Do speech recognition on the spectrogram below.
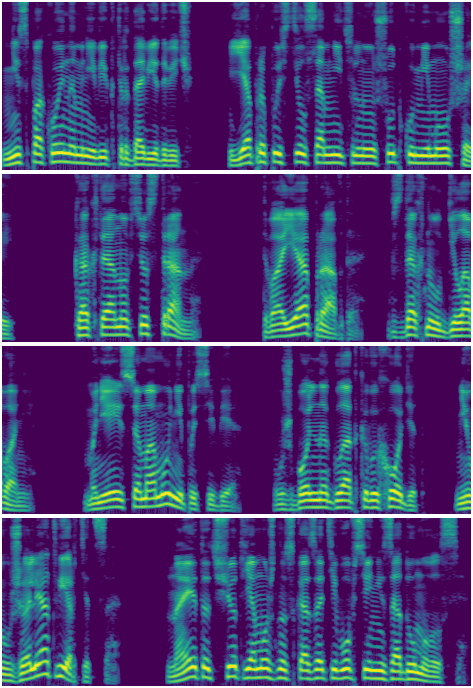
Неспокойно мне, Виктор Давидович. Я пропустил сомнительную шутку мимо ушей. Как-то оно все странно. Твоя правда, вздохнул Геловани. Мне и самому не по себе. Уж больно гладко выходит. Неужели отвертится? На этот счет я, можно сказать, и вовсе не задумывался.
